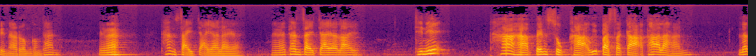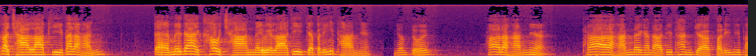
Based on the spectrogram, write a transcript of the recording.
เป็นอารมณ์ของท่านเห็นไหม ท่านใส่ใจอะไรอะนะท่านใส่ใจอะไร ทีนี้ถ้าหากเป็นสุขะวิปัสสกะพระอรหันต์แล้วก็ชาลาภีพระอรหันต์แต่ไม่ได้เข้าฌานในเวลาที่จะปรินิพานเนี่ยย้อมตัวพระอรหันต์เนี่ย พระอรหันต์ในขณะที่ท่านจะปรินิพ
